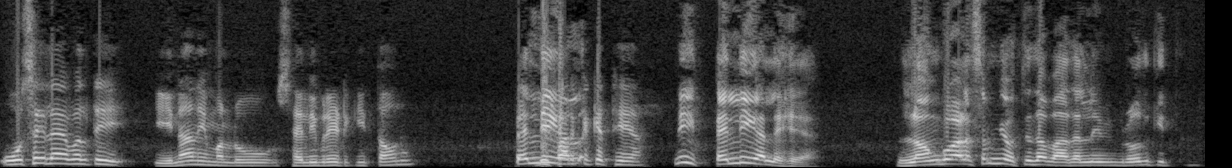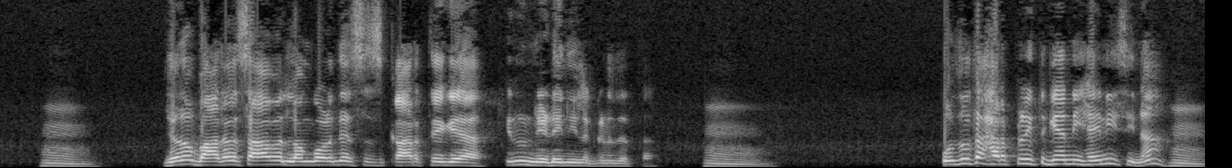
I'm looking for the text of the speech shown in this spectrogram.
ਉਸੇ ਲੈਵਲ ਤੇ ਇਹਨਾਂ ਨੇ ਮੰਨ ਲਓ ਸੈਲੀਬ੍ਰੇਟ ਕੀਤਾ ਉਹਨੂੰ। ਪਹਿਲੀ ਗੱਲ ਫ਼ਰਕ ਕਿੱਥੇ ਆ? ਨਹੀਂ ਪਹਿਲੀ ਗੱਲ ਇਹ ਹੈ ਲੌਂਗੋਵਾਲ ਸਮਝੌਤੇ ਦਾ ਬਾਦਲ ਨੇ ਵੀ ਵਿਰੋਧ ਕੀਤਾ। ਹੂੰ। ਜਦੋਂ ਬਾਦਲ ਸਾਹਿਬ ਲੌਂਗੋਵਾਲ ਦੇ ਸੰਸਕਾਰ ਤੇ ਗਿਆ ਇਹਨੂੰ ਨੇੜੇ ਨਹੀਂ ਲੱਗਣ ਦਿੱਤਾ। ਹੂੰ। ਉਦੋਂ ਤਾਂ ਹਰਪ੍ਰੀਤ ਗਿਆਨੀ ਹੈ ਨਹੀਂ ਸੀ ਨਾ। ਹੂੰ।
